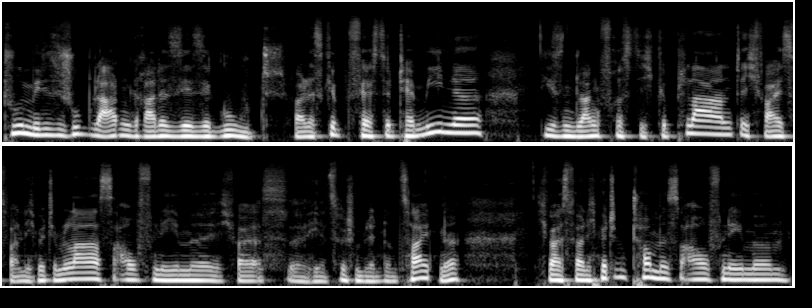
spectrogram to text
tun mir diese Schubladen gerade sehr, sehr gut, weil es gibt feste Termine, die sind langfristig geplant. Ich weiß, wann ich mit dem Lars aufnehme. Ich weiß, äh, hier zwischen Blend und Zeit, ne? Ich weiß, wann ich mit dem Thomas aufnehme.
